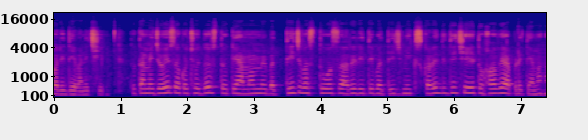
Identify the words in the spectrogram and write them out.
કરી દેવાની છે. તો તમે જોઈ શકો છો દોસ્તો કે આમાં મેં બધી જ વસ્તુઓ સારી રીતે બધી જ મિક્સ કરી દીધી છે. તો હવે આપણે તેમાં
